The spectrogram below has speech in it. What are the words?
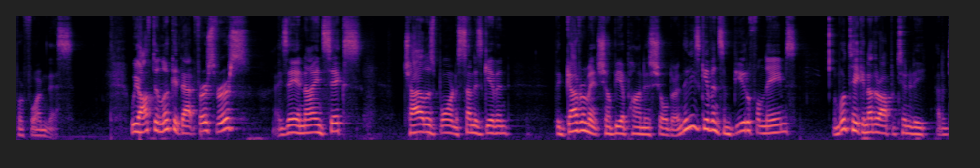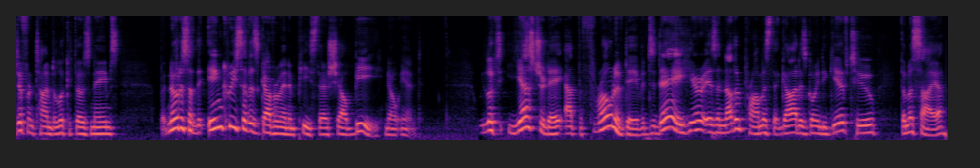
perform this. We often look at that first verse, Isaiah 9 6, child is born, a son is given, the government shall be upon his shoulder. And then he's given some beautiful names, and we'll take another opportunity at a different time to look at those names. But notice of the increase of his government and peace, there shall be no end. We looked yesterday at the throne of David. Today, here is another promise that God is going to give to the Messiah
